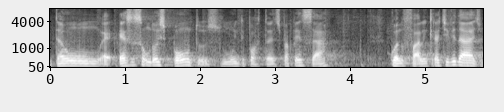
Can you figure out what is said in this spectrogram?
Então, é, esses são dois pontos muito importantes para pensar quando falo em criatividade.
